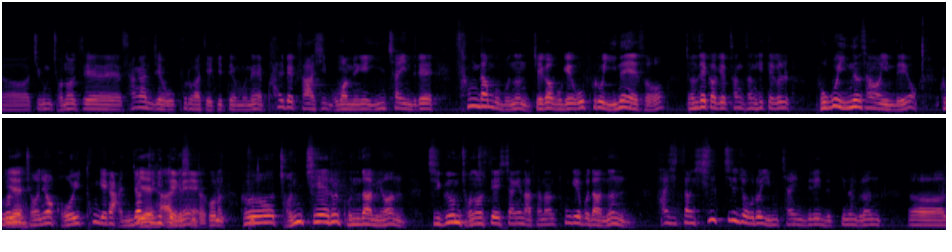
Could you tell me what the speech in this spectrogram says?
어, 지금 전월세 상한제 5%가 됐기 때문에 845만 명의 임차인들의 상당 부분은 제가 보기에 5% 이내에서 전세 가격 상승 혜택을 보고 있는 상황인데요. 그거는 예. 전혀 거의 통계가 안 잡히기 예, 때문에. 그거는 그 전체를 본다면 지금 전월세 시장에 나타난 통계보다는 사실상 실질적으로 임차인들이 느끼는 그런 어,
